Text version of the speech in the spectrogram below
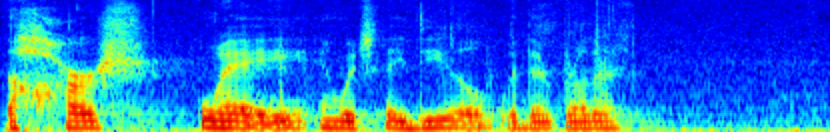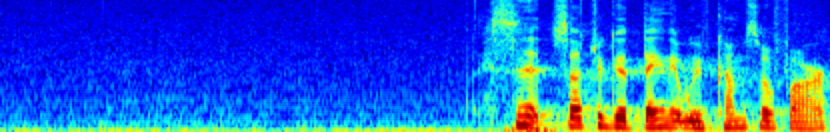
the harsh way in which they deal with their brother. Isn't it such a good thing that we've come so far?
